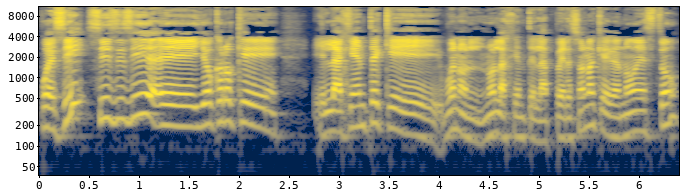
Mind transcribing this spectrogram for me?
Pues sí, sí, sí, sí. Eh, yo creo que la gente que, bueno, no la gente, la persona que ganó esto,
